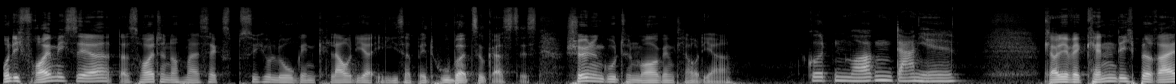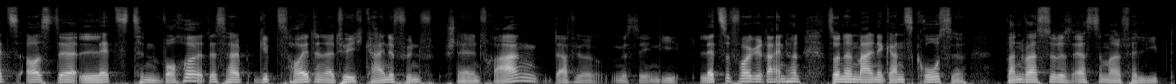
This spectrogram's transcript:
Und ich freue mich sehr, dass heute nochmal Sexpsychologin Claudia Elisabeth Huber zu Gast ist. Schönen guten Morgen, Claudia. Guten Morgen, Daniel. Claudia, wir kennen dich bereits aus der letzten Woche, deshalb gibt es heute natürlich keine fünf schnellen Fragen. Dafür müsst ihr in die letzte Folge reinhören, sondern mal eine ganz große. Wann warst du das erste Mal verliebt?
